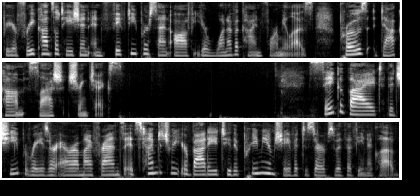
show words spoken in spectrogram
for your free consultation and 50% off your one-of-a-kind formulas. Prose.com slash shrink chicks. Say goodbye to the cheap razor era, my friends. It's time to treat your body to the premium shave it deserves with Athena Club.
